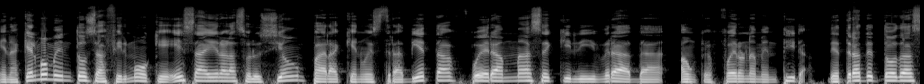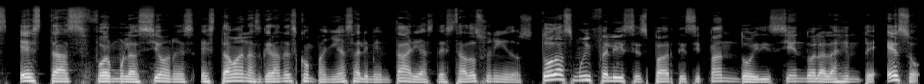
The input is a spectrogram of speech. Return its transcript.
En aquel momento se afirmó que esa era la solución para que nuestra dieta fuera más equilibrada, aunque fuera una mentira. Detrás de todas estas formulaciones estaban las grandes compañías alimentarias de Estados Unidos, todas muy felices participando y diciéndole a la gente eso,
